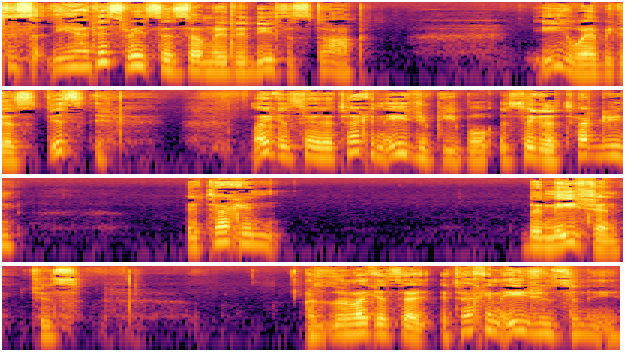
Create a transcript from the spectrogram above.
This, yeah, this racism really needs to stop. Anyway, because this, like I said, attacking Asian people is like attacking, attacking the nation. Just, like I said, attacking Asians the,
